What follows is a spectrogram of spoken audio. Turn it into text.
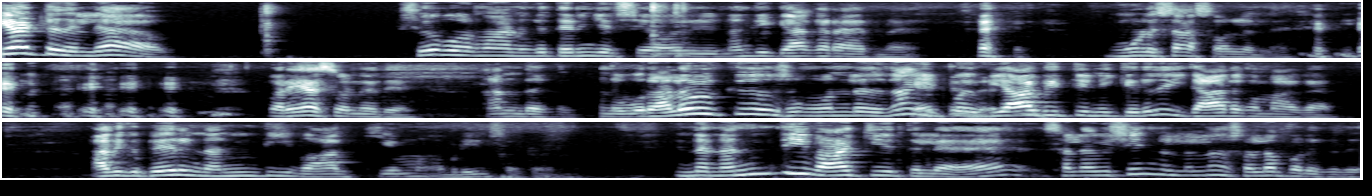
கேட்டது இல்ல சிவபெருமானுக்கு தெரிஞ்சிருச்சு அவர் நந்தி கேட்குறாருன்னு முழுசாக சொல்லலை. குறையா சொன்னது. அந்த ஒரு அளவுக்கு சொன்னது தான் இப்போ. வியாபித்து நிற்கிறது ஜாதகமாக. அதுக்கு பேர் நந்தி வாக்கியம் அப்படின்னு சொல்கிறோம் இந்த நந்தி வாக்கியத்தில் சில விஷயங்கள் எல்லாம் சொல்லப்படுகிறது.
